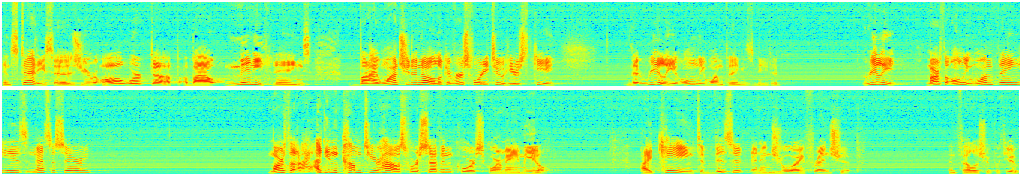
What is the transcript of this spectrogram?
Instead, he says, You're all worked up about many things, but I want you to know look at verse 42. Here's the key that really only one thing is needed. Really, Martha, only one thing is necessary. Martha, I, I didn't come to your house for a seven course gourmet meal. I came to visit and enjoy friendship and fellowship with you.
